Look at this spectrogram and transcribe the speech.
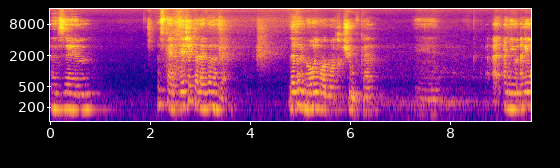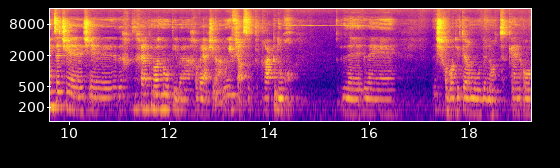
אז, אמ, אז כן, אז יש את ה-level הזה. level מאוד מאוד מאוד חשוב, כן? אה, אני, אני מוצאת שזה חלק מאוד מהותי בחוויה שלנו, אי אפשר לעשות רק דוך ל, ל, לשכבות יותר מעודנות, כן? או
